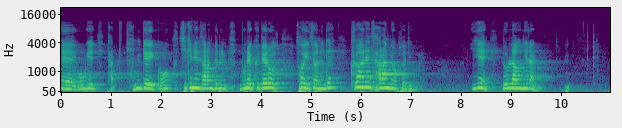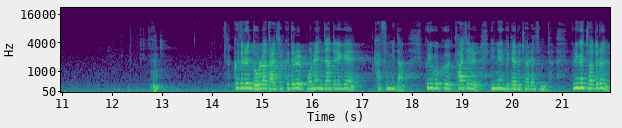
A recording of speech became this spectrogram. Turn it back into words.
에, 옥이 다 잠겨 있고 지키는 사람들은 문에 그대로 서 있었는데 그 안에 사람이 없어진 거예요. 이게 놀라운 일 아닙니까? 그들은 놀라 다시 그들을 보낸 자들에게 갔습니다. 그리고 그 사실을 있는 그대로 전했습니다. 그러니까 저들은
